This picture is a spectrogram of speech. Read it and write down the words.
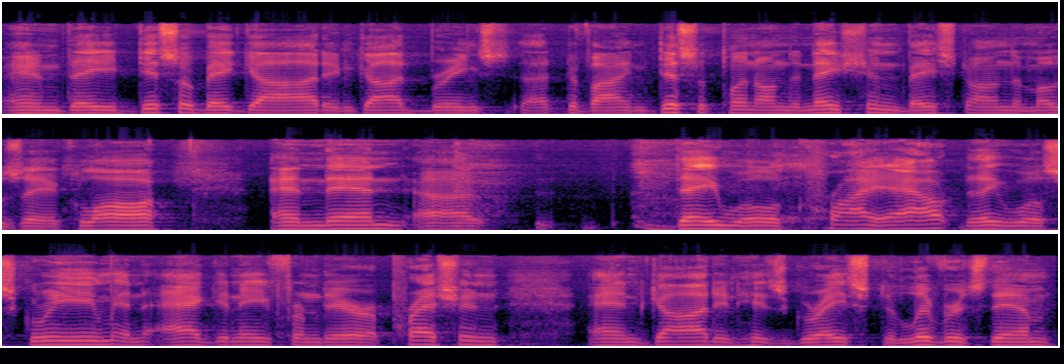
And they disobey God, and God brings uh, divine discipline on the nation based on the Mosaic law. And then uh, they will cry out, they will scream in agony from their oppression, and God, in His grace, delivers them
